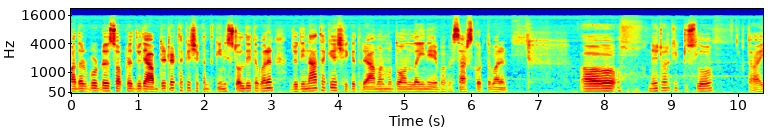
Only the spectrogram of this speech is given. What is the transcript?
মাদারবোর্ডের সফটওয়্যার যদি আপডেটেড থাকে, সেখান থেকে ইনস্টল দিতে পারেন। যদি না থাকে, সেক্ষেত্রে আমার মতো অনলাইনে এভাবে সার্চ করতে পারেন। নেটওয়ার্ক একটু স্লো তাই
